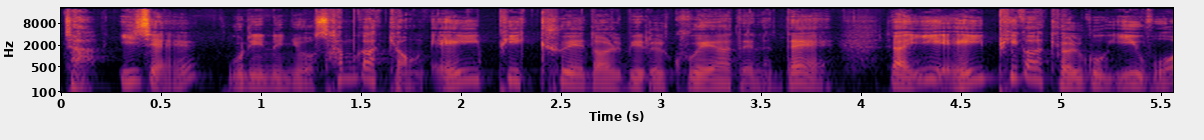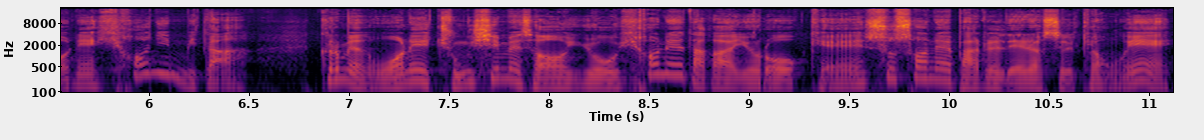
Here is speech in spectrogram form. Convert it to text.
자, 이제 우리는 요 삼각형 APQ의 넓이를 구해야 되는데, 자, 이 AP가 결국 이 원의 현입니다. 그러면 원의 중심에서 요 현에다가 요렇게 수선의 발을 내렸을 경우에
